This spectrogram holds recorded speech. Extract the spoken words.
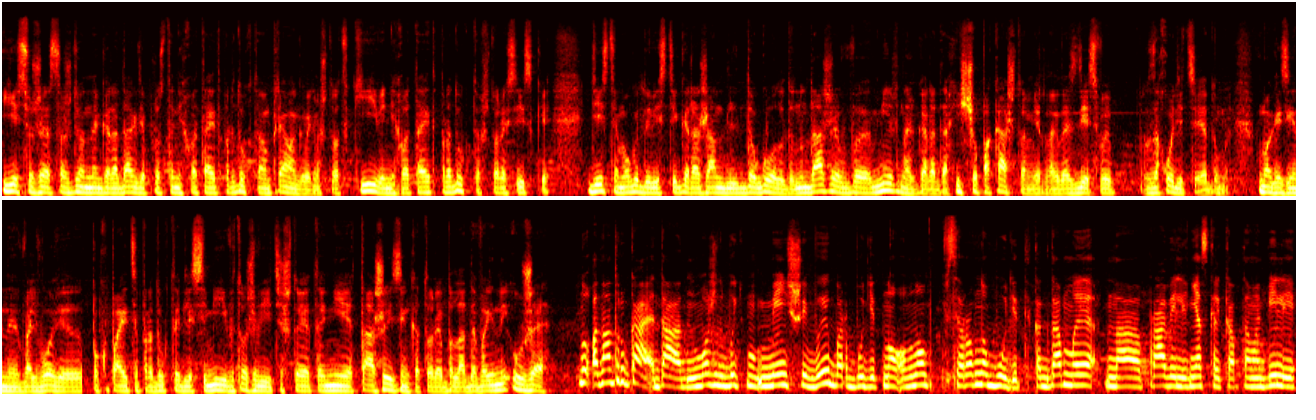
Есть уже осажденные города, где просто не хватает продуктов. Мы прямо говорим, что вот в Киеве не хватает продуктов, что российские действия могут довести горожан до голода. Но даже в мирных городах, еще пока что мирных, да, здесь вы заходите, я думаю, в магазины во Львове, покупаете продукты для семьи, и вы тоже видите, что это не та жизнь, которая была до войны уже ну, она другая, да. Может быть, меньший выбор будет, но он все равно будет. Когда мы направили несколько автомобилей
